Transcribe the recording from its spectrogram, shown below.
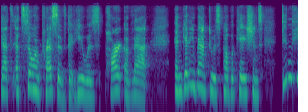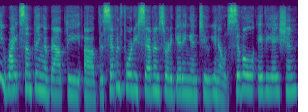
That's that's so impressive that he was part of that. And getting back to his publications, didn't he write something about the uh, the 747 sort of getting into you know civil aviation?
